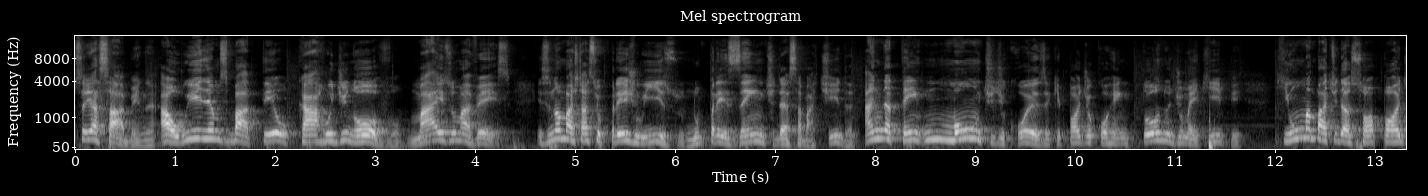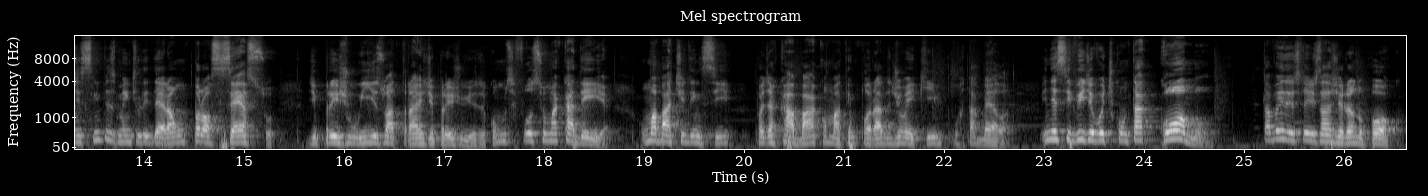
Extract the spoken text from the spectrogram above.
Vocês já sabem, né? A Williams bateu o carro de novo, mais uma vez. E se não bastasse o prejuízo no presente dessa batida, ainda tem um monte de coisa que pode ocorrer em torno de uma equipe que uma batida só pode simplesmente liderar um processo de prejuízo atrás de prejuízo, como se fosse uma cadeia. Uma batida em si pode acabar com uma temporada de uma equipe por tabela. E nesse vídeo eu vou te contar como. Talvez eu esteja exagerando um pouco,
